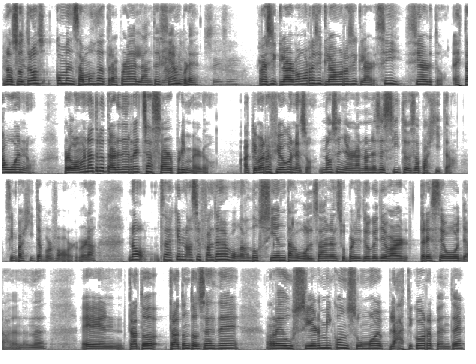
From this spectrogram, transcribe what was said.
Nosotros comenzamos de atrás para adelante siempre. Sí, sí. Reciclar, vamos a reciclar, vamos a reciclar. Sí, cierto, está bueno. Pero vamos a tratar de rechazar primero. ¿A qué me refiero con eso? No, señora, no necesito esa pajita. Sin pajita, por favor, ¿verdad? No, sabes que no hace falta que me pongas 200 bolsas en el súper si tengo que llevar tres cebollas, ¿entendés? En- trato, trato entonces de reducir mi consumo de plástico de repente.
